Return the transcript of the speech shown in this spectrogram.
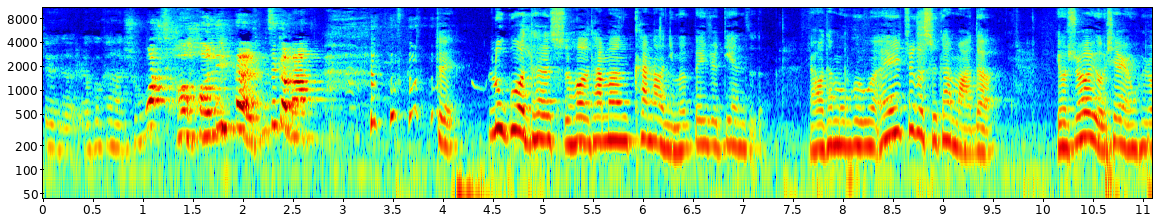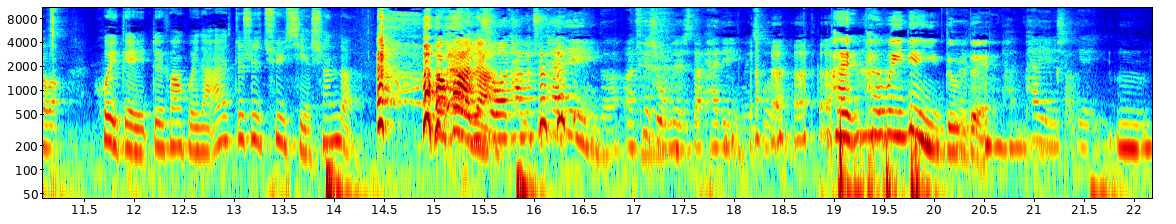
对的，然后看到说，哇操，好厉害！你在干嘛？对，路过的时候，他们看到你们背着垫子，然后他们会问：“哎，这个是干嘛的？”有时候有些人会说，会给对方回答：“哎，这是去写生的，画画的。说他们去拍电影的啊，确实我们也是在拍电影，没错的，拍拍微电影，对不对？拍拍演小电影。嗯，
